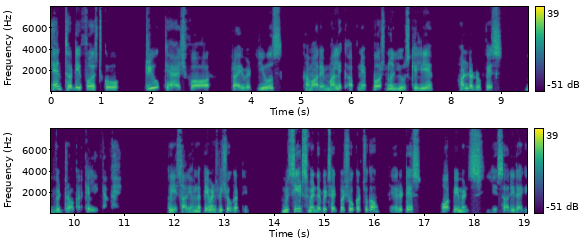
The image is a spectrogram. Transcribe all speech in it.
and thirty first को drew cash for private use हमारे मालिक अपने पर्सनल यूज़ के लिए हंड्रेड रुपीज़ विड्रॉ करके लेकर गए तो ये सारी हमने पेमेंट्स भी शो कर दी रिसीट्स में डेबिट साइड पर शो कर चुका हूँ। इट और पेमेंट्स ये सारी रह गई।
